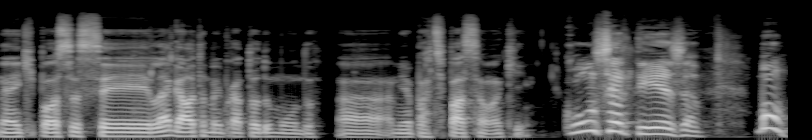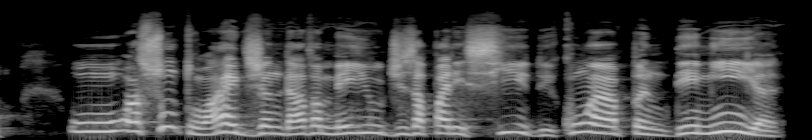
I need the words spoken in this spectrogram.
né? E que possa ser legal também para todo mundo a, a minha participação aqui. Com certeza. Bom, o assunto AIDS já andava meio desaparecido e com a pandemia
